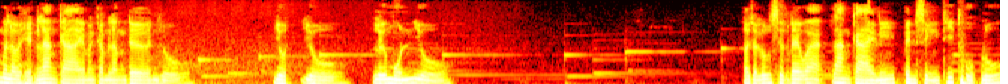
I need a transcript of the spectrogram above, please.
เมื่อเราเห็นร่างกายมันกำลังเดินอยู่ หยุดอยู่ หรือหมุนอยู่ เราจะรู้สึกได้ว่าร่างกายนี้เป็นสิ่งที่ถูกรู้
